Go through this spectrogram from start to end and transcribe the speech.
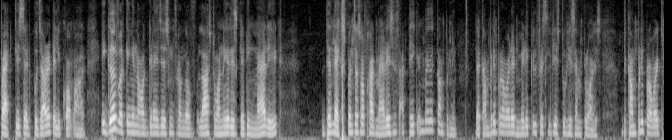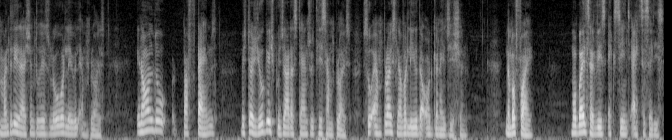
practiced at Pujara Telecom are a girl working in an organization from the last one year is getting married, then the expenses of her marriages are taken by the company. The company provided medical facilities to his employees. The company provides monthly ration to his lower level employees. In all the tough times, Mr. Yogesh Pujara stands with his employees, so employees never leave the organization. Number 5. Mobile Service Exchange Accessories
